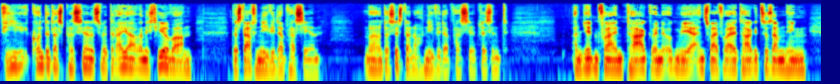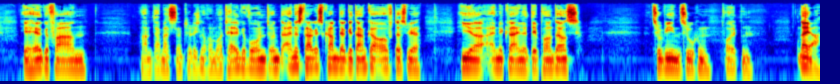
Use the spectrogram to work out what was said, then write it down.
Wie konnte das passieren, dass wir drei Jahre nicht hier waren? Das darf nie wieder passieren. Na, und das ist dann auch nie wieder passiert. Wir sind an jedem freien Tag, wenn irgendwie ein, zwei freie Tage zusammenhingen, hierher gefahren, haben damals natürlich noch im Hotel gewohnt und eines Tages kam der Gedanke auf, dass wir hier eine kleine Dependance zu Wien suchen wollten. Naja,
